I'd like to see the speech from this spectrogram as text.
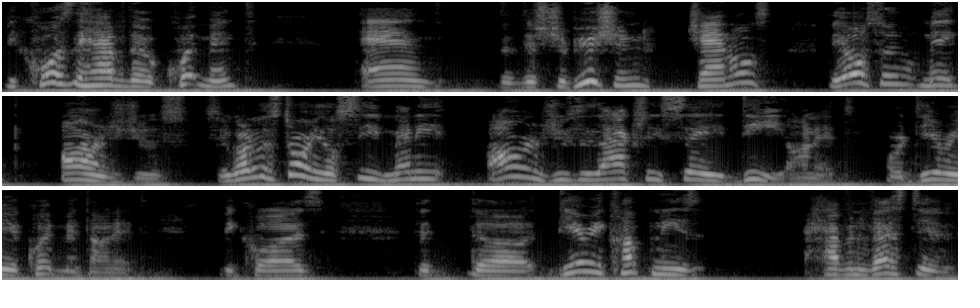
because they have the equipment and the distribution channels, they also make orange juice. So you go to the store, you'll see many orange juices actually say D on it or dairy equipment on it because the, the dairy companies have invested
